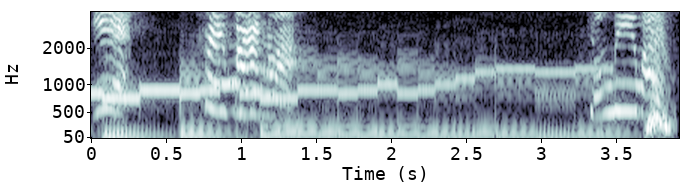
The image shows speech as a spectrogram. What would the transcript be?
耶太棒了。兄弟们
